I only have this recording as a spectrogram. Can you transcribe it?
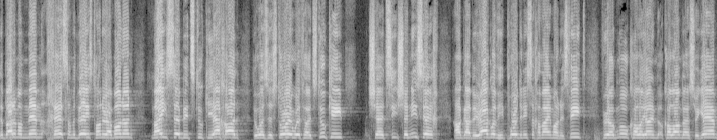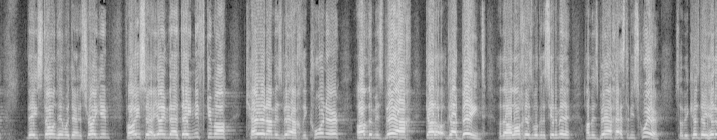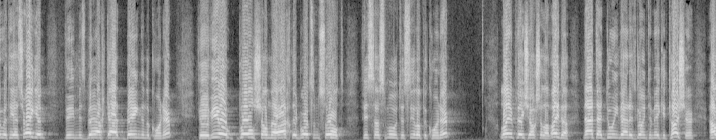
the bottom of Mem Ches Amid Beis Tanu Rabbanon Maise Bitstuki Echad. There was a story with a Tztuki Shenisech Al Gabi Raglav. He poured the Nisach Hamayim on his feet. V'yogmu Kolam B'Esrigim. They stoned him with their Esrigim. V'Oisei Hayim that day Nifkima Keren HaMizbeach. The corner of the Mizbeach got, got banged. The halach is, we're going to see in a minute, a Mizbeach has to be square. So because they hit it with the Esragim, the Mizbeach got banged in the corner. Ve'evio bol shel melach, they brought some salt, visasmu, to seal up the corner. Not that doing that is going to make it kosher. It's a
